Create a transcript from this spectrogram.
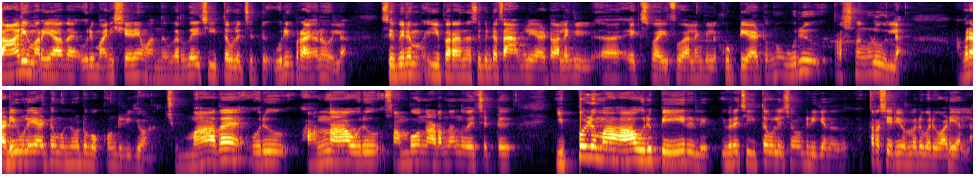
കാര്യം അറിയാതെ ഒരു മനുഷ്യരെ വന്ന് വെറുതെ ചീത്ത വിളിച്ചിട്ട് ഒരു പ്രയോജനമില്ല സിബിനും ഈ പറയുന്ന സിബിന്റെ ഫാമിലി ആയിട്ടോ അല്ലെങ്കിൽ എക്സ് വൈഫ് അല്ലെങ്കിൽ കുട്ടിയായിട്ടൊന്നും ഒരു പ്രശ്നങ്ങളും ഇല്ല. അവർ അടിപൊളിയായിട്ട് മുന്നോട്ട് പോയിക്കൊണ്ടിരിക്കുവാണ്. ചുമ്മാതെ ഒരു അന്ന് ആ ഒരു സംഭവം നടന്നെന്ന് വെച്ചിട്ട് ഇപ്പോഴും ആ ആ ഒരു പേരിൽ ഇവരെ ചീത്ത വിളിച്ചുകൊണ്ടിരിക്കുന്നത് അത്ര ശരിയുള്ളൊരു പരിപാടിയല്ല.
